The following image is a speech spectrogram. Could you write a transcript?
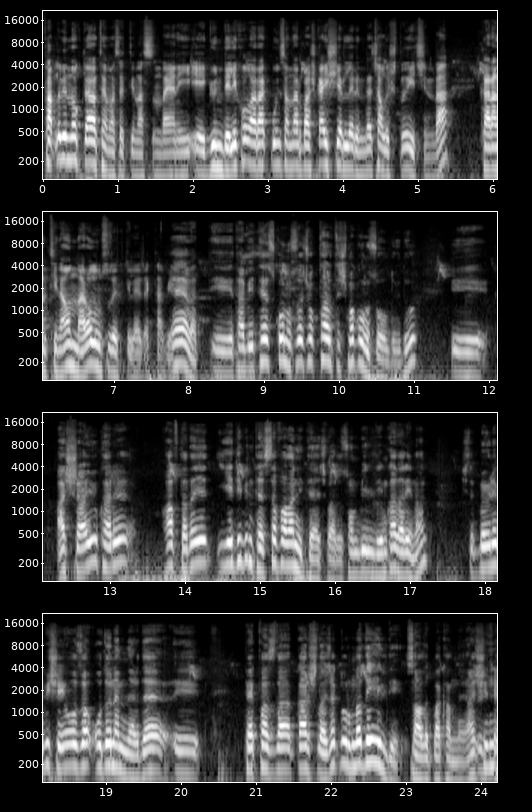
farklı bir noktaya temas ettiğin aslında. Yani e, gündelik olarak bu insanlar başka iş yerlerinde çalıştığı için de karantina onları olumsuz etkileyecek tabii. Evet. E, tabii test konusu da çok tartışma konusu olduydu. E, aşağı yukarı haftada 7000 teste falan ihtiyaç vardı son bildiğim kadarıyla. İşte böyle bir şeyi o, o dönemlerde e, pek fazla karşılayacak durumda değildi Sağlık Bakanlığı. Ha, şimdi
